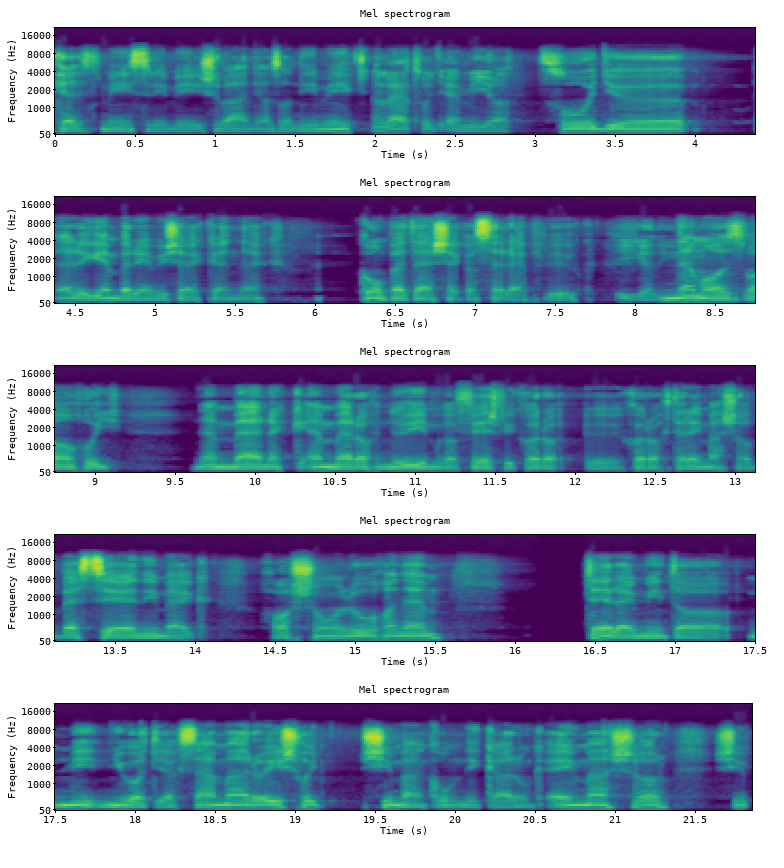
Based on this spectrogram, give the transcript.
kezd mainstream is válni az animék. Lehet, hogy emiatt. Hogy ö, elég emberien viselkednek, kompetensek a szereplők. Igen, igen. Nem az van, hogy nem mernek, ember a női, meg a férfi kar- karakter egymással beszélni, meg hasonló, hanem tényleg, mint a mi nyugatiak számára is, hogy simán kommunikálunk egymással, sim,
